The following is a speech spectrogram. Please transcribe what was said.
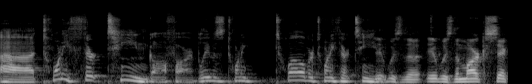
uh, 2013 Golf R. I believe it was 2012 or 2013. It was the it was the Mark VI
